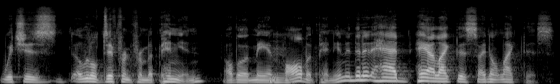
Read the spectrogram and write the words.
which is a little different from opinion, although it may mm. involve opinion, and then it had, hey, I like this, I don't like this.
